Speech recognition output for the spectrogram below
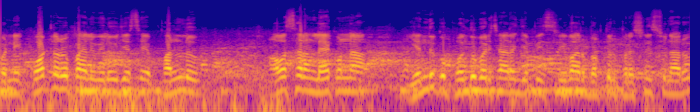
కొన్ని కోట్ల రూపాయలు విలువ చేసే పనులు అవసరం లేకున్నా ఎందుకు పొందుపరిచారని చెప్పి శ్రీవారి భక్తులు ప్రశ్నిస్తున్నారు.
